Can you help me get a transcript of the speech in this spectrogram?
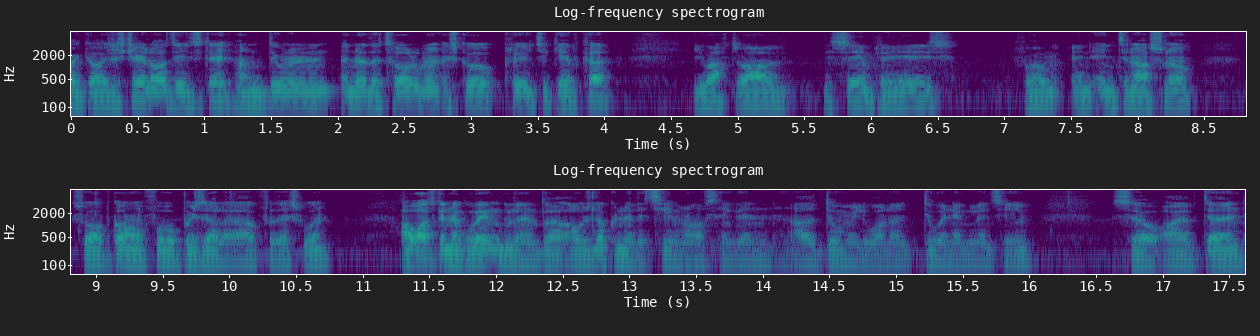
Alright guys, it's JLRD today. I'm doing another tournament. It's called Play to Give Cup. You have to have the same players from an international. So I've gone for Brazil out for this one. I was going to go England, but I was looking at the team and I was thinking I don't really want to do an England team. So I have done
